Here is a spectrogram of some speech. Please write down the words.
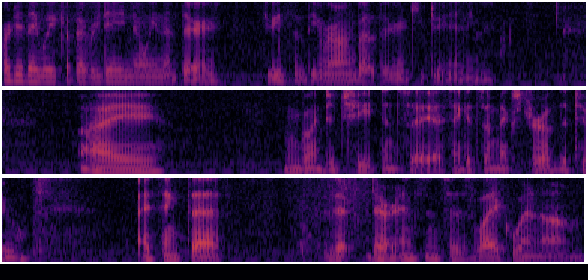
Or do they wake up every day knowing that they're doing something wrong, but they're going to keep doing it anyway? I am going to cheat and say I think it's a mixture of the two. I think that that there are instances like when um,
